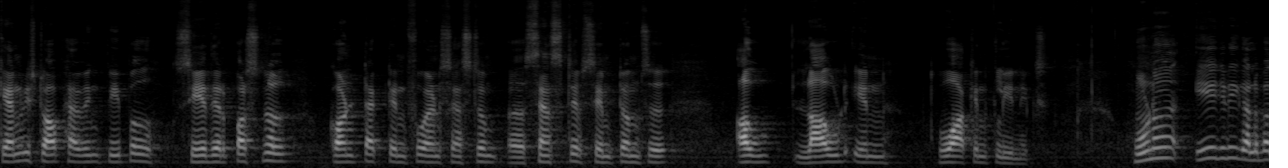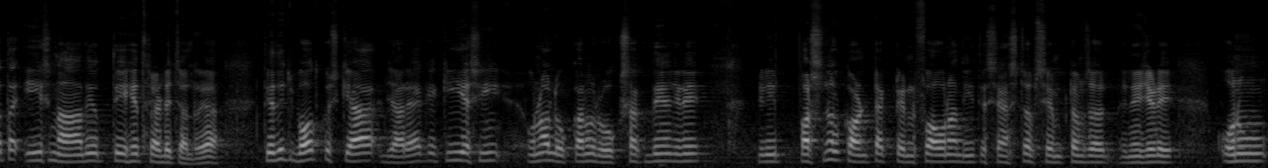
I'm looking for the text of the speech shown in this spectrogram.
can we stop having people say their personal contact info and system sensitive symptoms out loud in walk in clinics ਹੁਣ ਇਹ ਜਿਹੜੀ ਗੱਲਬਾਤ ਆ, ਇਸ ਨਾਂ ਦੇ ਉੱਤੇ ਇਹ ਥ੍ਰੈਡ ਚੱਲ ਰਿਹਾ ਤੇ ਇਹਦੇ ਵਿੱਚ ਬਹੁਤ ਕੁਝ ਕਿਹਾ ਜਾ ਰਿਹਾ ਕਿ ਕੀ ਅਸੀਂ ਉਹਨਾਂ ਲੋਕਾਂ ਨੂੰ ਰੋਕ ਸਕਦੇ ਹਾਂ ਜਿਹੜੇ, ਜਿਹੜੀ ਪਰਸਨਲ ਕੰਟੈਕਟ ਇਨਫੋ ਉਹਨਾਂ ਦੀ ਤੇ ਸੈਂਸਿਟਿਵ ਸਿੰਪਟਮਸ ਨੇ ਜਿਹੜੇ, ਉਹਨੂੰ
